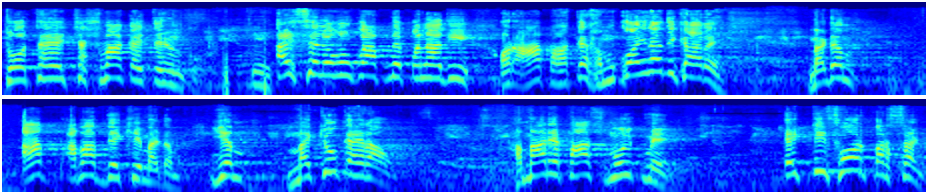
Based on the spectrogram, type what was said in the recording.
توتے چشمہ کہتے ہیں ان کو۔ ایسے لوگوں کو آپ نے پناہ دی، اور آپ آ کر ہم کو آئینہ دکھا رہے ہیں۔ میڈم، آپ، اب آپ دیکھیے میڈم، یہ میں کیوں کہہ رہا ہوں؟ ہمارے پاس ملک میں ایٹی فور پرسنٹ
